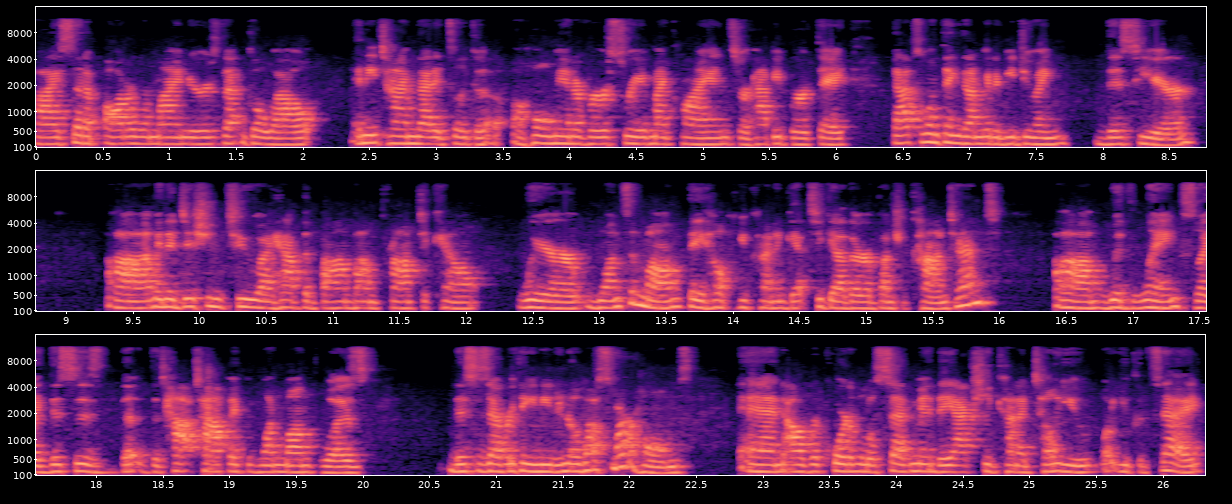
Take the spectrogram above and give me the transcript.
I set up auto reminders that go out anytime that it's like a, a home anniversary of my clients or happy birthday. That's one thing that I'm going to be doing this year. Um, in addition to, I have the BombBomb prompt account where once a month they help you kind of get together a bunch of content um, with links. Like this is the, the top topic one month was this is everything you need to know about smart homes. And I'll record a little segment. They actually kind of tell you what you could say.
